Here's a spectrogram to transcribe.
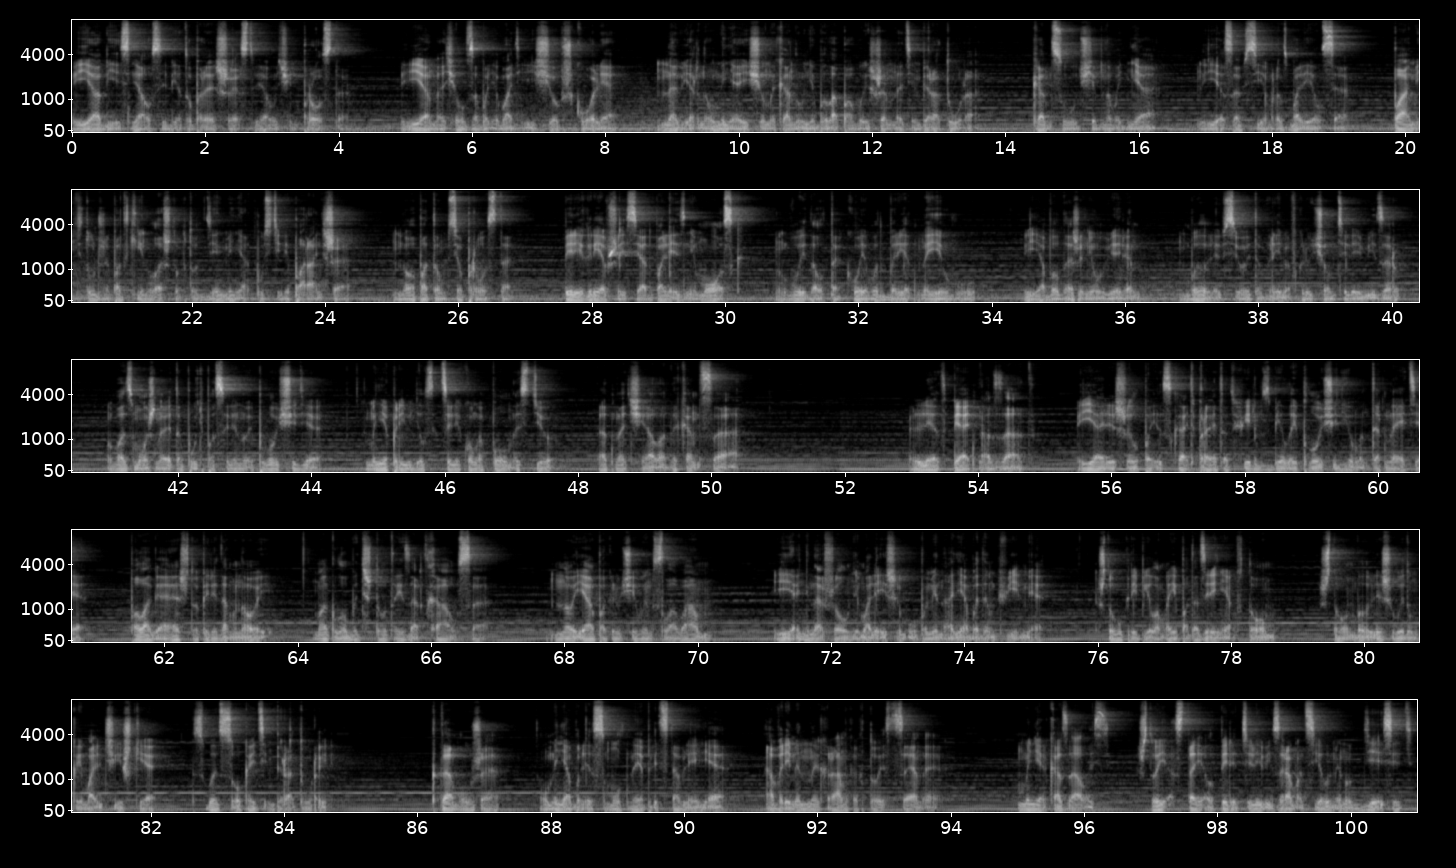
я объяснял себе то происшествие очень просто. Я начал заболевать еще в школе Наверное, у меня еще накануне была повышенная температура. К концу учебного дня я совсем разболелся. Память тут же подкинула, что в тот день меня отпустили пораньше. Но потом все просто. Перегревшийся от болезни мозг выдал такой вот бред наяву. Я был даже не уверен, был ли все это время включен телевизор? Возможно, это путь по соляной площади мне привиделся целиком и полностью, от начала до конца. Лет пять назад я решил поискать про этот фильм с Белой площадью в интернете. полагая, что передо мной могло быть что-то из артхауса. Но я по ключевым словам я не нашел ни малейшего упоминания об этом фильме, что укрепило мои подозрения в том, что он был лишь выдумкой мальчишки с высокой температурой. К тому же, у меня были смутные представления о временных рамках той сцены. Мне казалось, что я стоял перед телевизором от силы минут десять,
